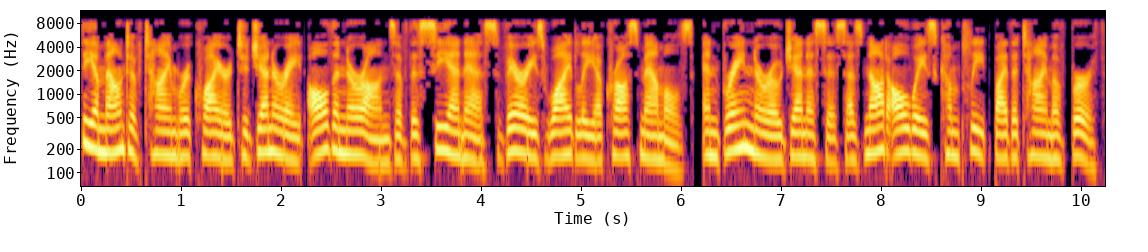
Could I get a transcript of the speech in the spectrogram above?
The amount of time required to generate all the neurons of the CNS varies widely across mammals, and brain neurogenesis is not always complete by the time of birth.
